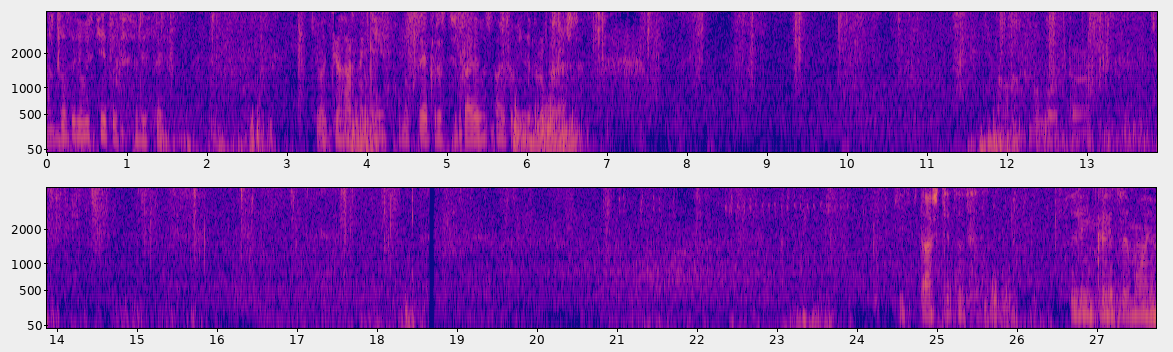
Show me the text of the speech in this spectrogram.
Але досить густі тут ліси. Такі от тягарники, воно все як розцвітає весною, тобі не проберешся. Так. Якісь пташки тут цвірінькають зимою.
